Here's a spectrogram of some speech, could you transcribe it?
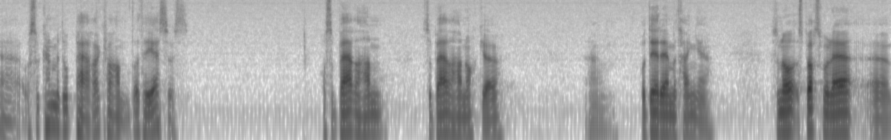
Eh, og så kan vi da bære hverandre til Jesus. Og så bærer han, så bærer han òg. Um, og det er det vi trenger. Så nå spørsmålet er uh,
